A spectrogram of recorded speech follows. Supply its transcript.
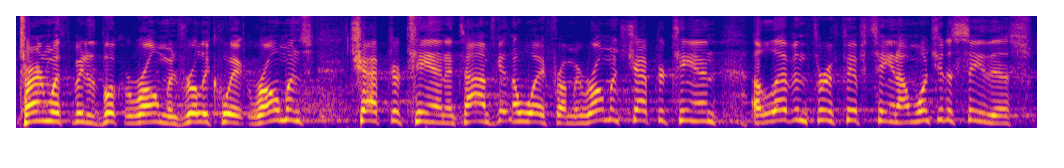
Turn with me to the book of Romans really quick. Romans chapter 10, and time's getting away from me. Romans chapter 10, 11 through 15. I want you to see this.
